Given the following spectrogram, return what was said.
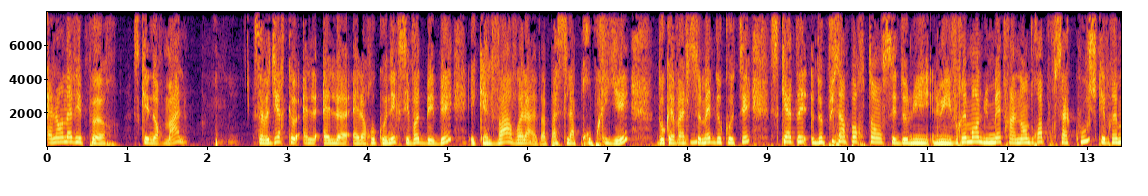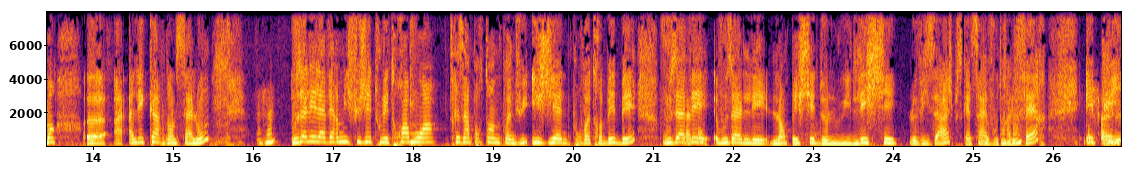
elle en avait peur ce qui est normal ça veut dire qu'elle elle, elle reconnaît que c'est votre bébé et qu'elle va voilà elle va pas se l'approprier donc elle va se mettre de côté ce qui a de plus important c'est de lui lui vraiment lui mettre un endroit pour sa couche qui est vraiment euh, à, à l'écart dans le salon Mhm. vous allez la vermifuger tous les trois mois, très important de point de vue hygiène pour votre bébé. Vous avez, vous allez l'empêcher de lui lécher le visage parce qu'elle ça elle voudra le faire. Et puis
